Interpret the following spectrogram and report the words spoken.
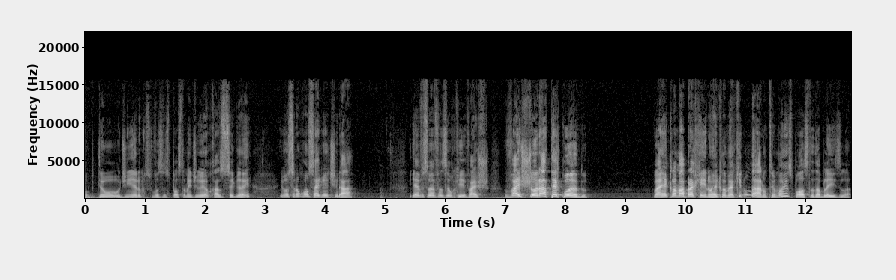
obter o, dinheiro que você supostamente ganhou, caso você ganhe, e você não consegue retirar. E aí você vai fazer o quê? Vai, vai chorar até quando? Vai reclamar pra quem? Não reclamar aqui não dá, não tem uma resposta da Blaze lá.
